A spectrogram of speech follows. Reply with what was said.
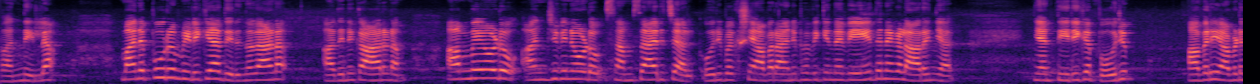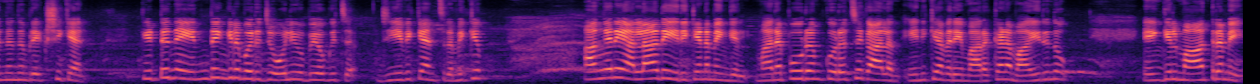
വന്നില്ല. മനഃപൂർവം വിളിക്കാതിരുന്നതാണ്. അതിന് കാരണം അമ്മയോടോ അഞ്ജുവിനോടോ സംസാരിച്ചാൽ ഒരുപക്ഷെ അവർ അനുഭവിക്കുന്ന വേദനകൾ അറിഞ്ഞാൽ ഞാൻ തിരികെ പോരും. അവരെ അവിടെ നിന്നും രക്ഷിക്കാൻ കിട്ടുന്ന എന്തെങ്കിലും ഒരു ജോലി ഉപയോഗിച്ച് ജീവിക്കാൻ ശ്രമിക്കും. അങ്ങനെ അല്ലാതെ ഇരിക്കണമെങ്കിൽ മനഃപൂർവം കുറച്ചു കാലം എനിക്കവരെ മറക്കണമായിരുന്നു. എങ്കിൽ മാത്രമേ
